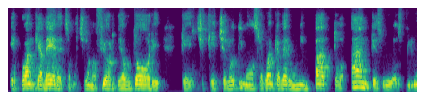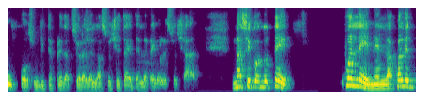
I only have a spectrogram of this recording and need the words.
e può anche avere, insomma, ci sono fior di autori che, che ce lo dimostrano, può anche avere un impatto anche sullo sviluppo, sull'interpretazione della società e delle regole sociali. Ma secondo te Qual è, nella, qual, è,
